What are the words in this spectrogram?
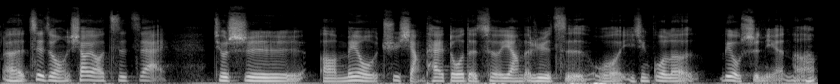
呃，这种逍遥自在，就是呃没有去想太多的这样的日子，我已经过了六十年了。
